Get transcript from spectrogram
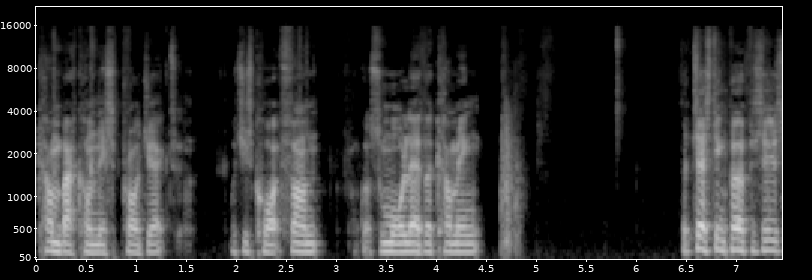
comeback on this project, which is quite fun. I've got some more leather coming for testing purposes.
